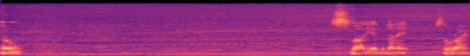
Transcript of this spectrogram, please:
Oh. Slightly overdone it. It's alright.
